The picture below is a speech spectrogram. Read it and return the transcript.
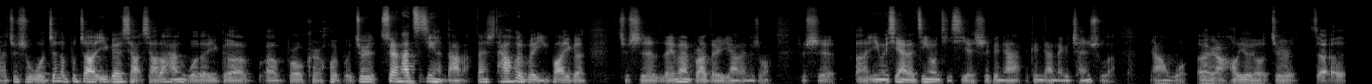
啊，就是我真的不知道一个小小的韩国的一个呃 broker 会不会，就是虽然他资金很大嘛，但是他会不会引爆一个就是雷曼 brother 一样的那种，就是呃，因为现在的金融体系也是更加更加那个成熟了，然后我呃，然后又有就是呃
